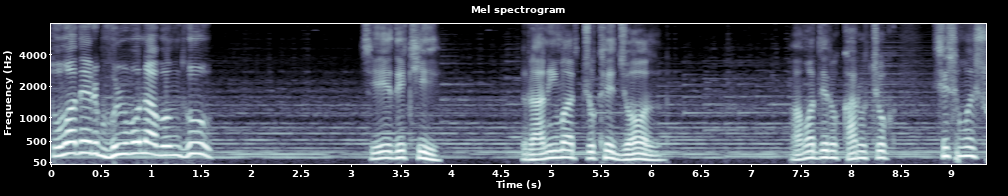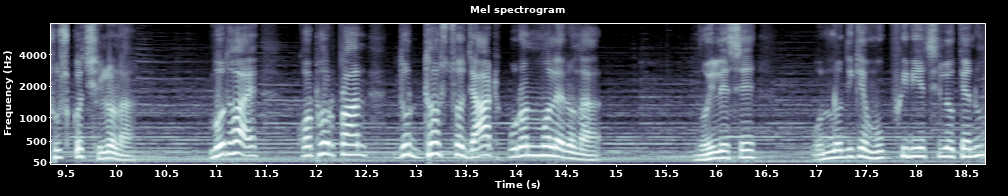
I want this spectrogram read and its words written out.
তোমাদের ভুলব না, বন্ধু। চেয়ে দেখি রানীমার চোখে জল। আমাদেরও কারও চোখ সে সময় শুষ্ক ছিল না। বোধহয় কঠোর প্রাণ দুর্ধস্থ জাট পুরনমলেরও না। নইলে সে অন্যদিকে মুখ ফিরিয়েছিল কেন?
